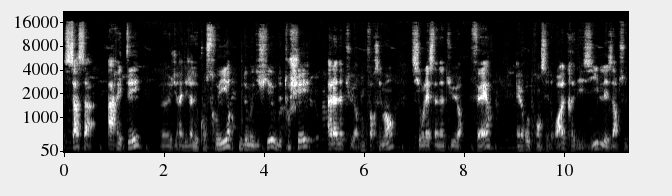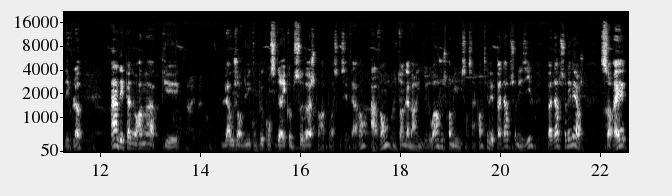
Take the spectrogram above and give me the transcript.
ça, ça a arrêté, je dirais déjà, de construire ou de modifier ou de toucher à la nature. Donc forcément, si on laisse la nature faire, elle reprend ses droits, elle crée des îles, les arbres se développent. Un des panoramas qui est là aujourd'hui qu'on peut considérer comme sauvage par rapport à ce que c'était avant, avant, du temps de la marine de Loire jusqu'en 1850, il n'y avait pas d'arbres sur les îles, pas d'arbres sur les berges. Ça aurait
